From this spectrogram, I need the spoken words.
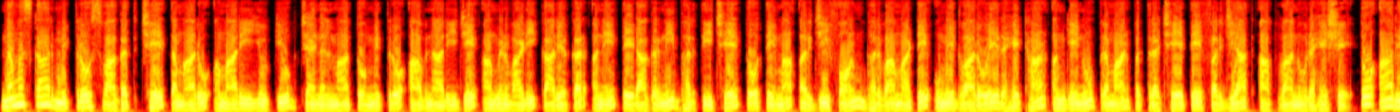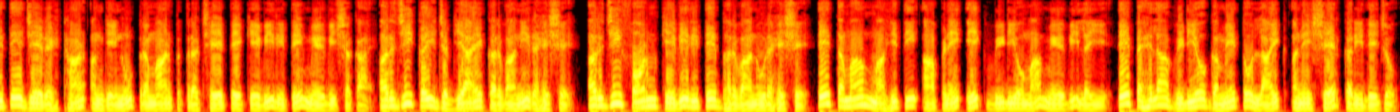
નમસ્કાર મિત્રો, સ્વાગત છે તમારું અમારી યુટ્યુબ ચેનલમાં. તો મિત્રો, આવનારી જે આંગણવાડી કાર્યકર અને તેડાગરની ભરતી છે, તો તેમાં અરજી ફોર્મ ભરવા માટે ઉમેદવારોએ રહેઠાણ અંગેનું પ્રમાણપત્ર છે, તે ફરજિયાત આપવાનું રહેશે. તો આ રીતે જે રહેઠાણ અંગેનું પ્રમાણપત્ર છે, તે કેવી રીતે મેળવી શકાય? અરજી કઈ જગ્યાએ કરવાની રહેશે? અરજી ફોર્મ કેવી રીતે ભરવાનું રહેશે? તે તમામ માહિતી આપણે એક વિડીયોમાં મેળવી લઈએ. તે પહેલા વીડિયો ગમે તો લાઇક અને શેર કરી દેજો.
